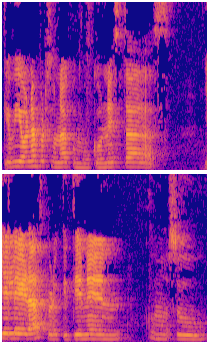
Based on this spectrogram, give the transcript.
que vi a una persona como con estas hieleras, pero que tienen como su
